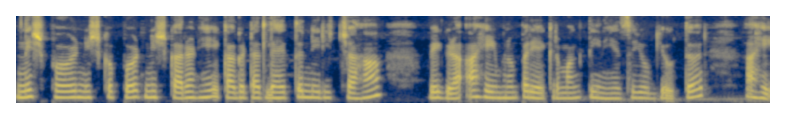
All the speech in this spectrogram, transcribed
निष्फळ निष्कपट निष्कारण हे एका गटातले आहेत तर निरीच्छा हा वेगळा आहे. म्हणून पर्याय क्रमांक तीन याचं योग्य उत्तर आहे.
